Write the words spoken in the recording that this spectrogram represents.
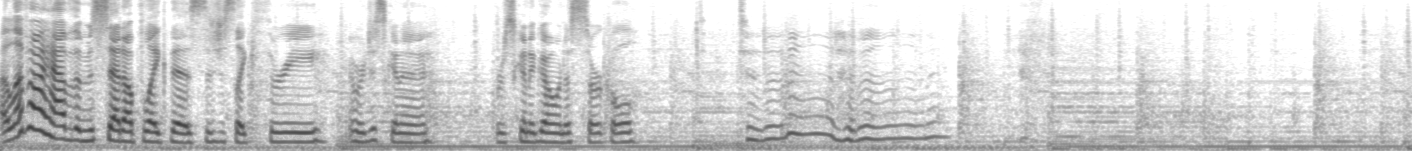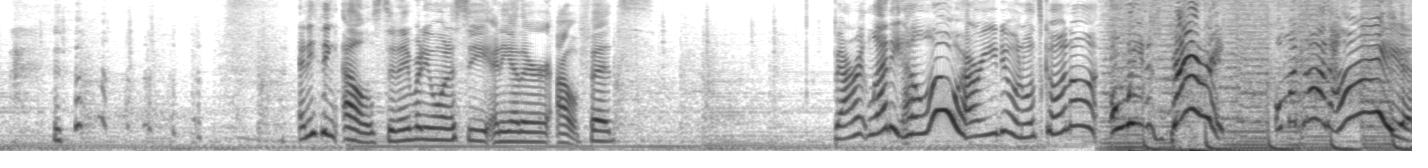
I love how I have them set up like this. It's just like three, and we're just gonna, we're just gonna go in a circle. Anything else? Did anybody want to see any other outfits? Barrett Letty, hello. How are you doing? What's going on? Oh wait, it's Barrett. Oh my God, hi.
